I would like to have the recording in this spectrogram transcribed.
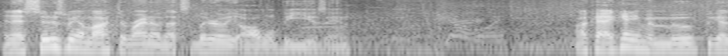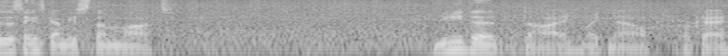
And as soon as we unlock the rhino, that's literally all we'll be using. Okay, I can't even move because this thing's got me stun locked. You need to die, like now. Okay.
